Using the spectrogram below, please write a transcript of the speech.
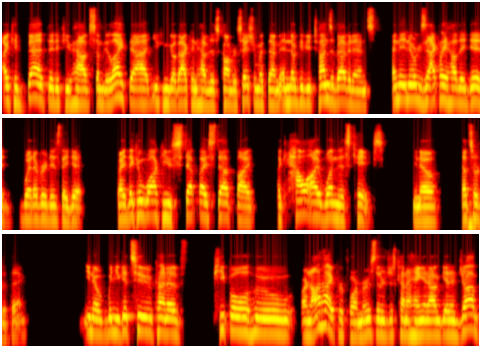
i could bet that if you have somebody like that you can go back and have this conversation with them and they'll give you tons of evidence and they know exactly how they did whatever it is they did right? They can walk you step by step by like how i won this case you know that sort of thing. You know when you get to kind of people who are not high performers that are just kind of hanging out and getting a job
